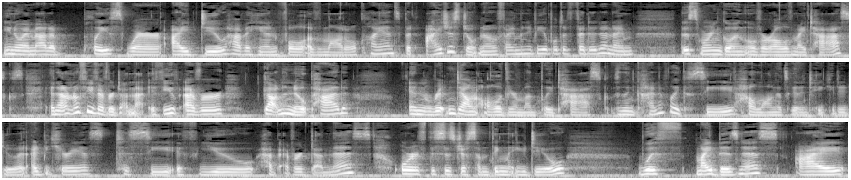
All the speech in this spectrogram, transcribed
you know, I'm at a place where I do have a handful of model clients, but I just don't know if I'm going to be able to fit it in. I'm this morning going over all of my tasks. And I don't know if you've ever done that. If you've ever gotten a notepad and written down all of your monthly tasks and then kind of like see how long it's going to take you to do it. I'd be curious to see if you have ever done this or if this is just something that you do. With my business, I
